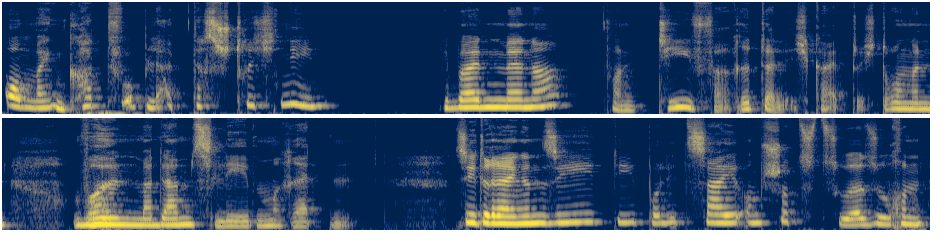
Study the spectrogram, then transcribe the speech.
Oh mein Gott, wo bleibt das Strichnin? Die beiden Männer von tiefer Ritterlichkeit durchdrungen, wollen Madames Leben retten. Sie drängen sie, die Polizei um Schutz zu ersuchen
